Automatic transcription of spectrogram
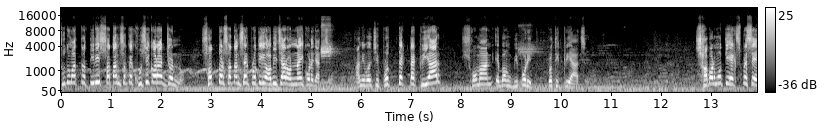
শুধুমাত্র তিরিশ শতাংশকে খুশি করার জন্য সত্তর শতাংশের প্রতি অবিচার, অন্যায় করে যাচ্ছে। আমি বলছি প্রত্যেকটা ক্রিয়ার সমান এবং বিপরীত প্রতিক্রিয়া আছে। সাবরমতী এক্সপ্রেসে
